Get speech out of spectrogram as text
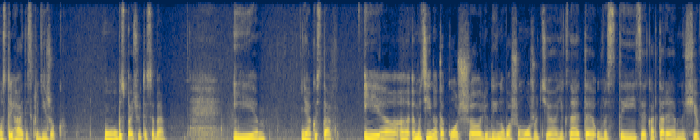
остерігайтесь крадіжок, убезпечуйте себе. І якось так. І е, емоційно також е, людину вашу можуть, е, як знаєте, увести. Це карта ревнощів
